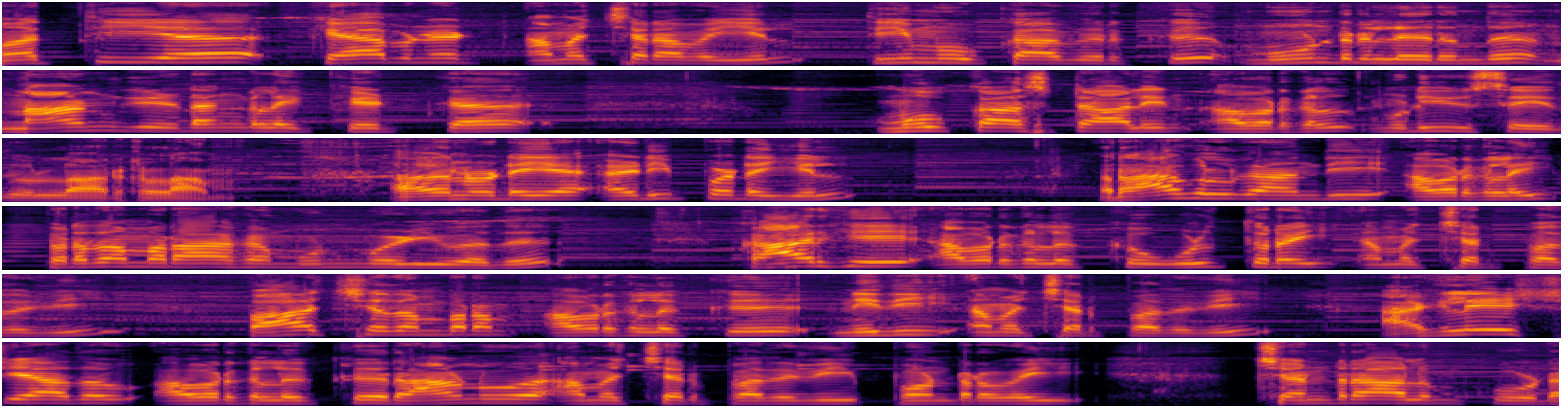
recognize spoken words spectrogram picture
மத்திய கேபினெட் அமைச்சரவையில் திமுகவிற்கு மூன்றிலிருந்து நான்கு இடங்களை கேட்க மு ஸ்டாலின் அவர்கள் முடிவு செய்துள்ளார்களாம். அதனுடைய அடிப்படையில் ராகுல் காந்தி அவர்களை பிரதமராக முன்மொழிவது கார்கே அவர்களுக்கு உள்துறை அமைச்சர் பதவி ப. சிதம்பரம் அவர்களுக்கு நிதி அமைச்சர் பதவி அகிலேஷ் யாதவ் அவர்களுக்கு இராணுவ அமைச்சர் பதவி போன்றவை சென்றாலும் கூட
